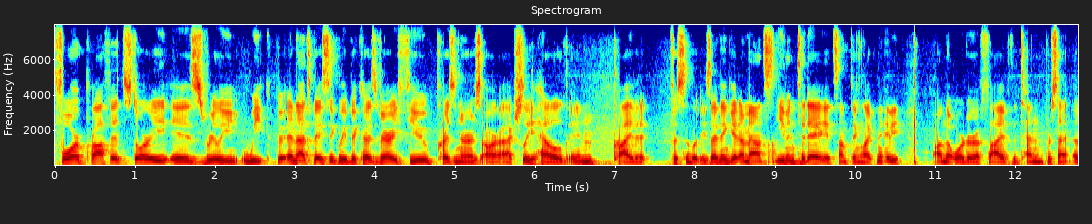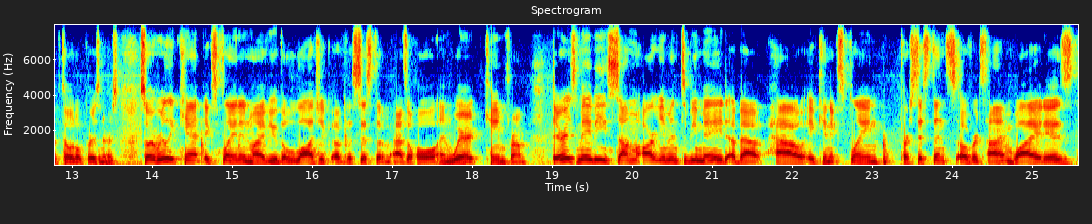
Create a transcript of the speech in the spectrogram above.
for profit story is really weak. And that's basically because very few prisoners are actually held in private facilities. I think it amounts, even today, it's something like maybe on the order of 5 to 10% of total prisoners. So it really can't explain, in my view, the logic of the system as a whole and where it came from. There is maybe some argument to be made about how it can explain persistence over time, why it is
